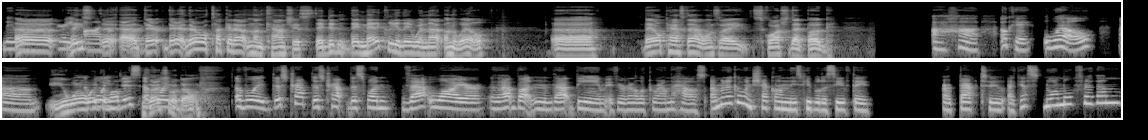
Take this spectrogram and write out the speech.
They were Uh, very they, odd. uh, uh, before. they're they're they're all tucked out and unconscious. They didn't. They medically they were not unwell. Uh, they all passed out once I squashed that bug. Uh-huh. Okay. Well, um You want to wake them Avoid up? this, 'Cause I avoid- sure don't. avoid this trap, this trap, this one, that wire, that button, that beam if you're going to look around the house. I'm going to go and check on these people to see if they are back to, I guess, normal for them.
